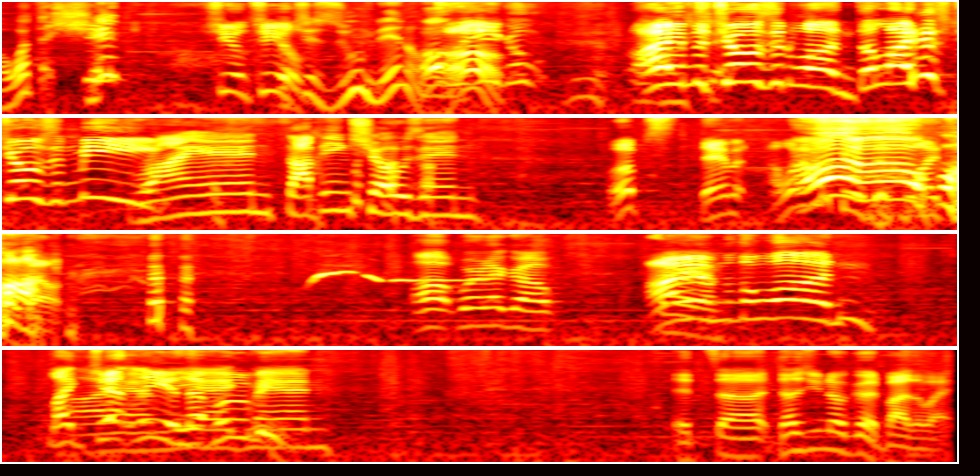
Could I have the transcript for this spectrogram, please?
Oh, what the shit? Shield, It shield. just zoomed in a Oh, little. there Oh. you go. I Oh, am the chosen one. The light has chosen me. Ryan, stop being chosen. Whoops. Damn it. I want to see Oh, this light's all fuck. about. Oh, where'd I go? I There I am am. the one. Like I Jet Li in the that movie. Eggman. It uh, does you no good, by the way.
